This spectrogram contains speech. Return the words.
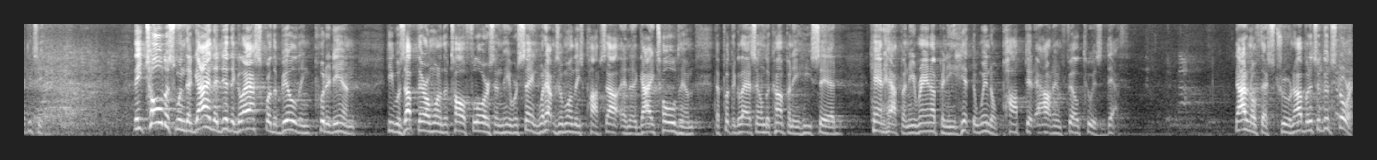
I can see it. They told us when the guy that did the glass for the building put it in, he was up there on one of the tall floors and he was saying, What happens if one of these pops out? And the guy told him that put the glass on the company, he said, Can't happen. He ran up and he hit the window, popped it out, and fell to his death. Now, I don't know if that's true or not, but it's a good story.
